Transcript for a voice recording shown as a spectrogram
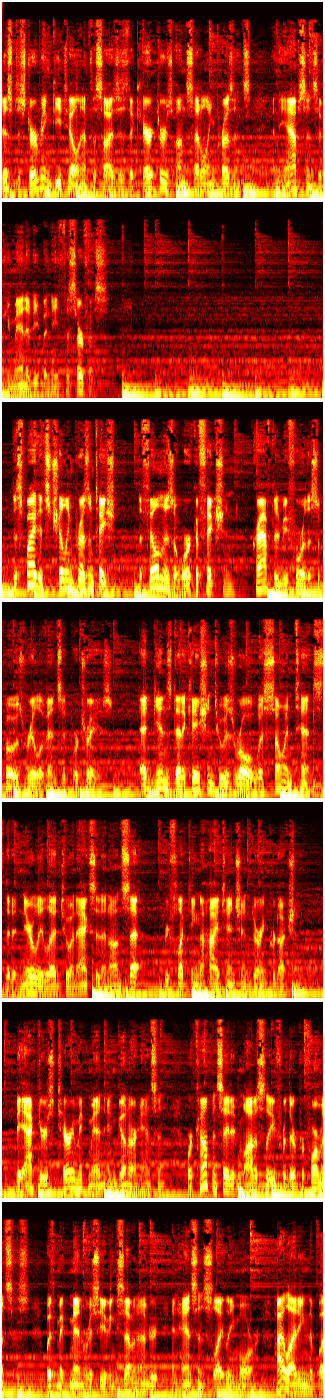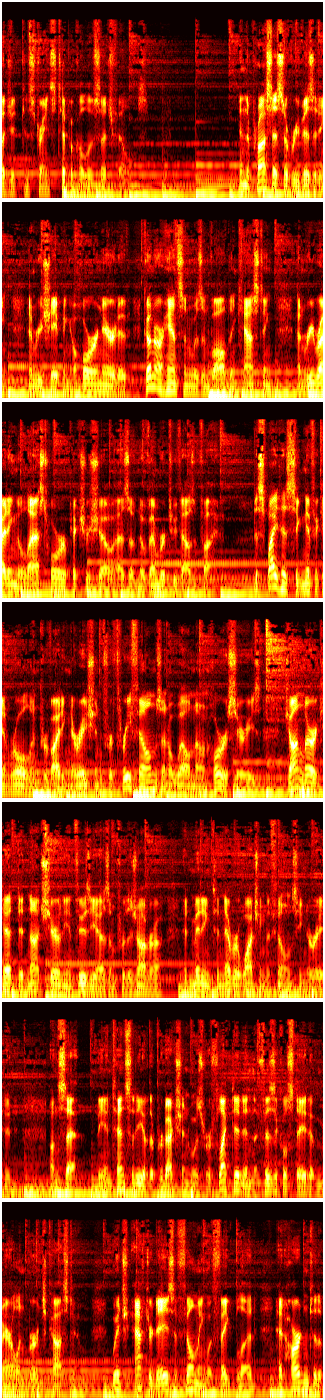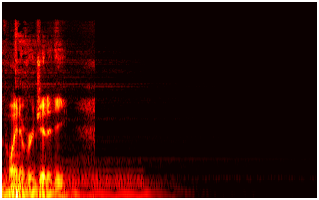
This disturbing detail emphasizes the character's unsettling presence and the absence of humanity beneath the surface. Despite its chilling presentation, the film is a work of fiction, crafted before the supposed real events it portrays. Ed Gein's dedication to his role was so intense that it nearly led to an accident on set, reflecting the high tension during production. The actors Teri McMinn and Gunnar Hansen were compensated modestly for their performances, with McMinn receiving 700 and Hansen slightly more, highlighting the budget constraints typical of such films. In the process of revisiting and reshaping a horror narrative, Gunnar Hansen was involved in casting and rewriting the last horror picture show as of November 2005. Despite his significant role in providing narration for three films and a well known horror series, John Larroquette did not share the enthusiasm for the genre, admitting to never watching the films he narrated. On set, the intensity of the production was reflected in the physical state of Marilyn Burns' costume, which, after days of filming with fake blood, had hardened to the point of rigidity.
